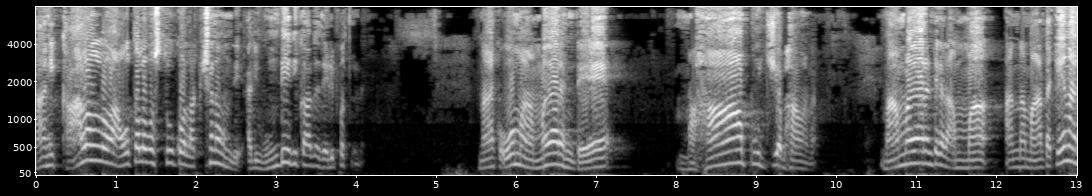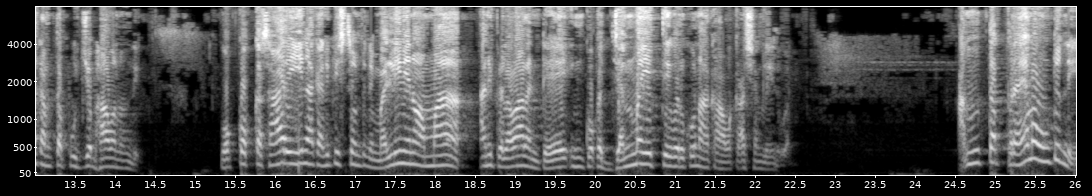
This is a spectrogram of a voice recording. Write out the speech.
కానీ కాలంలో అవతల వస్తువుకో లక్షణం ఉంది. అది ఉండేది కాదు అది వెళ్ళిపోతుంది. నాకు ఓ మా అమ్మగారంటే మహాపూజ్య భావన. మా అమ్మగారంటే కదా అమ్మ అన్న మాటకే నాకు అంత పూజ్య భావన ఉంది. ఒక్కొక్కసారి నాకు అనిపిస్తుంటుంది మళ్ళీ నేను అమ్మ అని పిలవాలంటే ఇంకొక జన్మ ఎత్తే వరకు నాకు అవకాశం లేదు అని అంత ప్రేమ ఉంటుంది.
